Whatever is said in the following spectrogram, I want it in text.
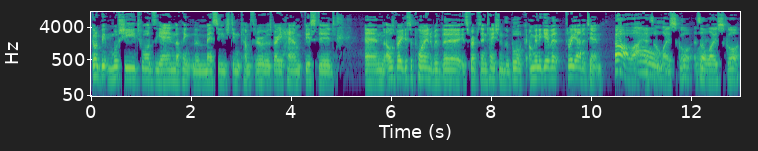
Got a bit mushy towards the end. I think the message didn't come through. It was very ham fisted. And I was very disappointed with the its representation of the book. I'm going to give it 3 out of 10. Oh, right. That's a Oh. low score. That's a low score.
